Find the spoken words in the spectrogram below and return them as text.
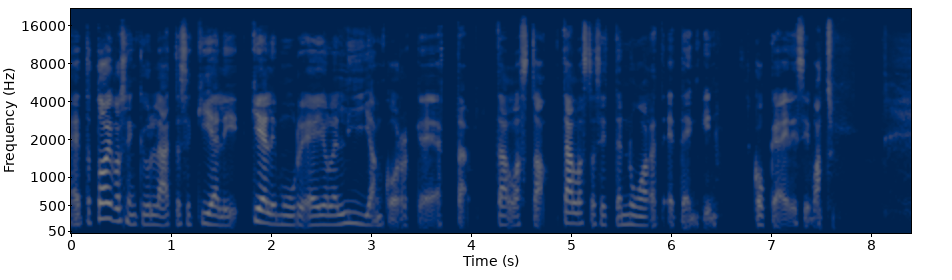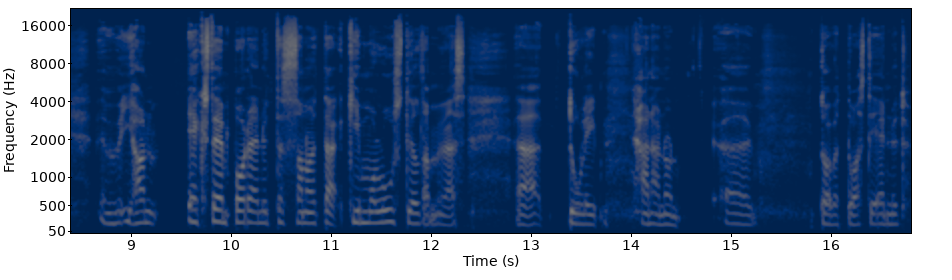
Että toivoisin kyllä, että se kieli, kielimuuri ei ole liian korkea, että tällaista, tällaista sitten nuoret etenkin kokeilisivat. Ihan extempore nyt tässä sanon, että Kimmo Lustilta myös äh, tuli, hän on äh, toivottavasti en nyt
